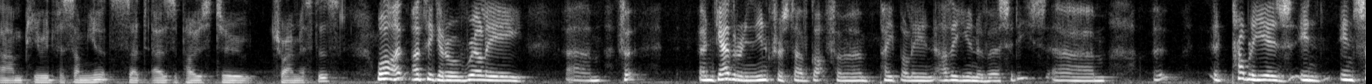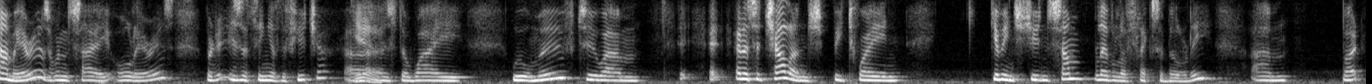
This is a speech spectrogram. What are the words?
um, period for some units, such as opposed to trimesters. Well, I, I think it'll really um, for, and gathering the interest I've got from people in other universities. Um, it probably is in, in some areas. I wouldn't say all areas, but it is a thing of the future. Uh, yeah. As the way we'll move to um, and it's a challenge between giving students some level of flexibility, um, but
